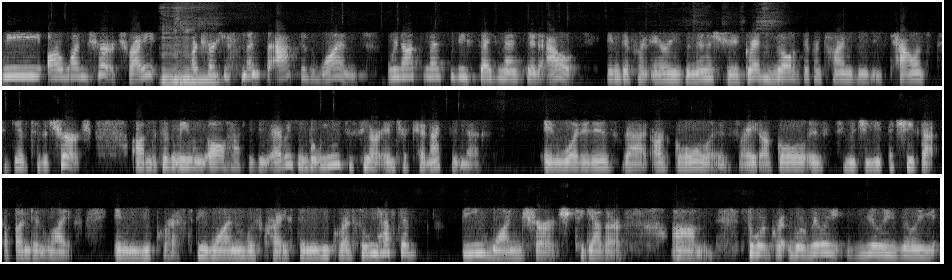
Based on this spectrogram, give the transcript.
we are one church, right? Mm-hmm. Our church is meant to act as one. We're not meant to be segmented out in different areas of ministry. Granted, we all have different times and talents to give to the church. Um, that doesn't mean we all have to do everything, but we need to see our interconnectedness in what it is that our goal is, right? Our goal is to achieve, that abundant life in the Eucharist, be one with Christ in the Eucharist. So we have to be one church together. Um, so we're we're really really really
